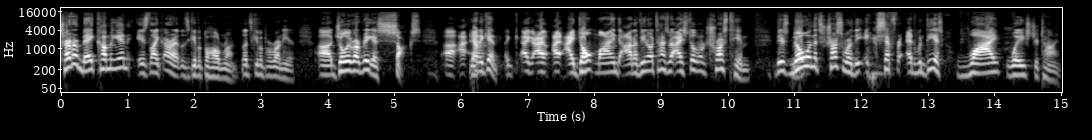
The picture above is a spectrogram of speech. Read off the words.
Trevor May coming in is like, all right, let's give up a home run. Let's give up a run here. Uh, Joely Rodriguez sucks. Uh, I, yep. And again, like I, I I don't mind Ottavino at times, but I still don't trust him. There's no one that's trustworthy except for Edwin Diaz. Why waste your time?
